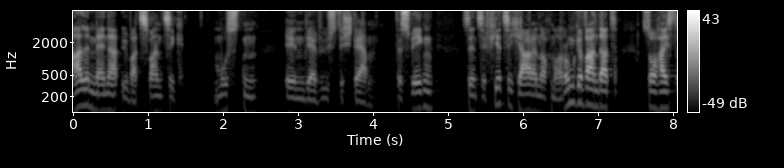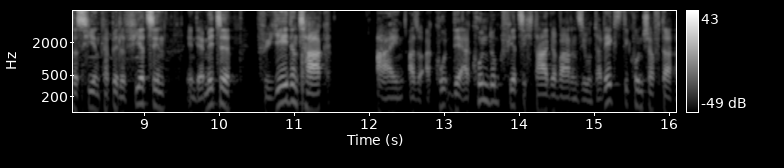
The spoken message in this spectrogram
alle Männer über 20 mussten in der Wüste sterben. Deswegen sind sie 40 Jahre nochmal rumgewandert. So heißt das hier in Kapitel 14 in der Mitte. Für jeden Tag ein, also der Erkundung, 40 Tage waren sie unterwegs, die Kundschafter,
